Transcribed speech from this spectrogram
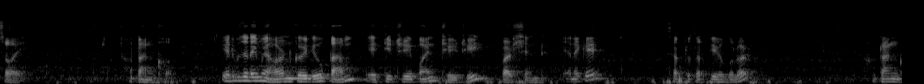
ছয় শতাংশ। এইটোক যদি আমি হৰণ কৰি দিওঁ পাম eighty three point three three percent এনেকৈ ছাত্ৰ ছাত্ৰীসকলৰ শতাংশ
